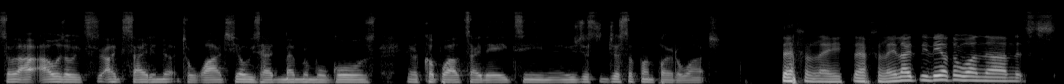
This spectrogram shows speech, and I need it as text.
So I, I was always excited to watch. He always had memorable goals and a couple outside the 18. And it was just just a fun player to watch. Definitely, definitely. Like the, the other one um, that's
